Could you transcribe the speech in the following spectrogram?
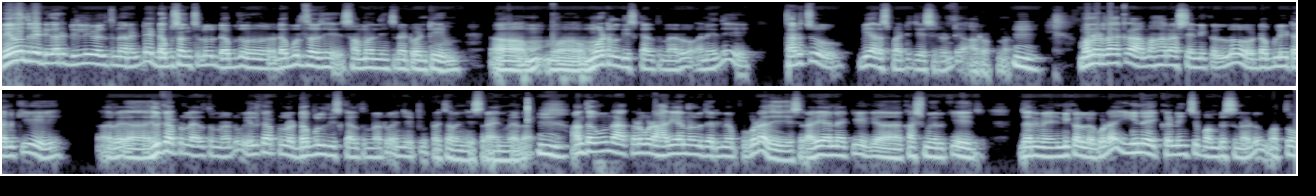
రేవంత్ రెడ్డి గారు ఢిల్లీ వెళ్తున్నారంటే డబ్బు సంచులు డబ్బు డబ్బులు సంబంధించినటువంటి మూటలు తీసుకెళ్తున్నారు అనేది తరచూ బీఆర్ఎస్ పార్టీ చేసేటువంటి ఆరోపణ. మొన్నటిదాకా మహారాష్ట్ర ఎన్నికల్లో డబ్బులు ఇవ్వడానికి రే- హెలికాప్టర్లో వెళ్తున్నారు హెలికాప్టర్లో డబ్బులు తీసుకెళ్తున్నారు అని చెప్పి ప్రచారం చేశారు ఆయన మీద. అంతకుముందు అక్కడ కూడా హర్యానాలో జరిగినప్పుడు కూడా అదే చేశారు. హర్యానాకి కాశ్మీర్కి జరిగిన ఎన్నికల్లో కూడా ఈయన ఇక్కడి నుంచి పంపిస్తున్నాడు. మొత్తం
